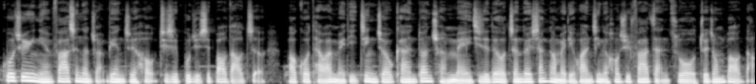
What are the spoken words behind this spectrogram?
过去一年发生的转变之后，其实不只是报道者，包括台湾媒体《镜周刊》、端传媒，其实都有针对香港媒体环境的后续发展做追踪报道。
